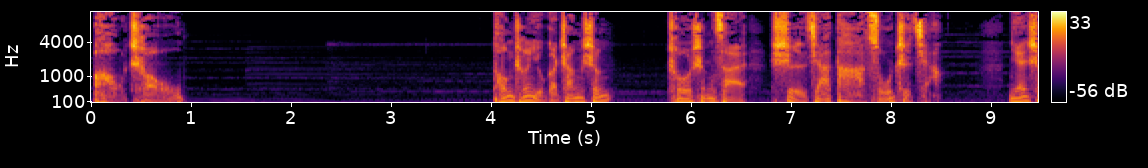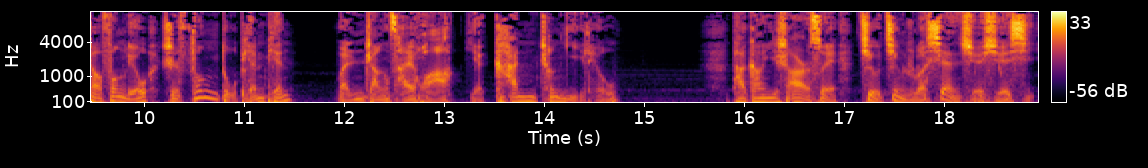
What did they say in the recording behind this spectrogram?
报仇。桐城有个张生，出生在世家大族之家，年少风流，是风度翩翩，文章才华也堪称一流。他刚一十二岁，就进入了县学学习。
